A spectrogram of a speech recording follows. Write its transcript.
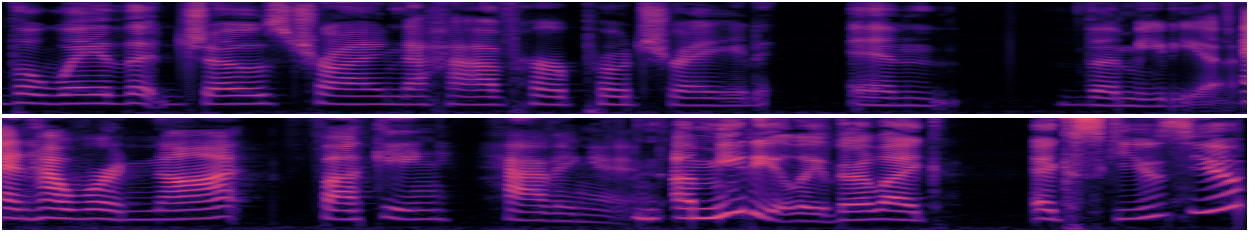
the way that Joe's trying to have her portrayed in the media. And how we're not fucking having it. Immediately, they're like, "Excuse you?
